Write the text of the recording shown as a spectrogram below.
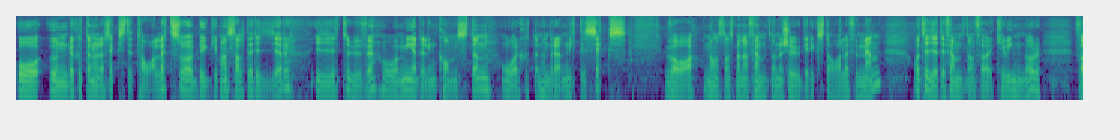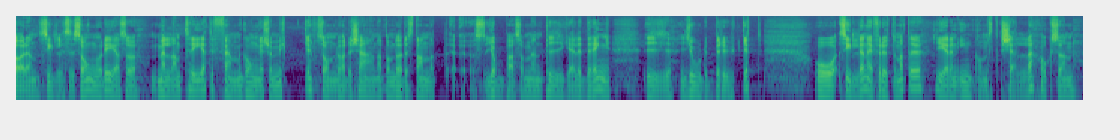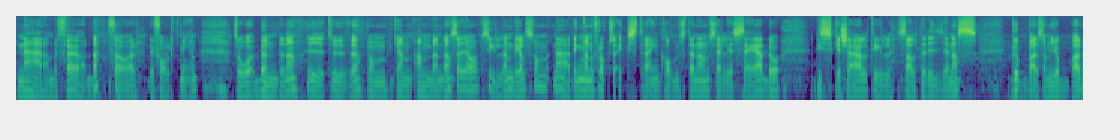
Och under 1760-talet så bygger man salterier i Tuve och medelinkomsten år 1796 var någonstans mellan 15 och 20 riksdaler för män och 10 till 15 för kvinnor för en sillsäsong. Och det är alltså mellan 3 till 5 gånger så mycket som du hade tjänat om du hade stannat eh, jobba som en piga eller dräng i jordbruket. Och sillen är förutom att det ger en inkomstkälla också en närande föda för befolkningen. Så bönderna i Tuve de kan använda sig av sillen dels som näring men de får också extra inkomster när de säljer säd och diskekärl till salteriernas gubbar som jobbar.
